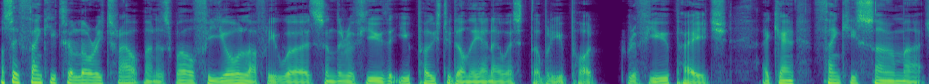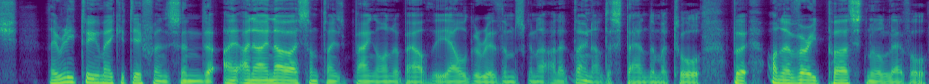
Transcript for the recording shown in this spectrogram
also thank you to Laurie Troutman as well for your lovely words and the review that you posted on the NOSW Pod review page. Again, thank you so much. They really do make a difference. And I, and I know I sometimes bang on about the algorithms and I, and I don't understand them at all. But on a very personal level,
